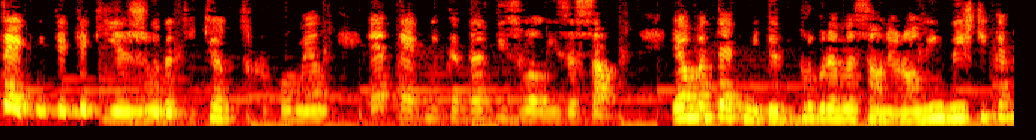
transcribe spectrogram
técnica que aqui ajuda-te e que eu te recomendo é a técnica da visualização. É uma técnica de programação neurolinguística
